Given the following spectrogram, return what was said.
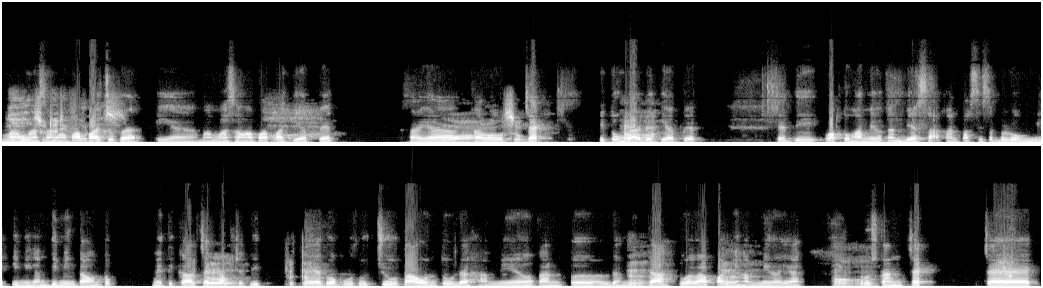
mama Oh, sama papa divonis? juga iya mama sama papa Wah. diabetes saya Wah, kalau langsung. cek itu nggak ada diabetes jadi waktu hamil kan biasa kan pasti sebelum ini kan diminta untuk medical check up jadi Betul. saya 27 tahun tuh udah hamil kan eh, udah menikah 28-nya Uh-uh. hamil ya Oh. terus kan cek cek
